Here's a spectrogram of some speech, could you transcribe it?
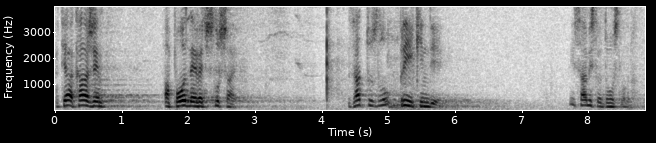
Kad ja kažem, a podne već slušaj, za tu zlu prije sam Nisam mislio doslovno.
